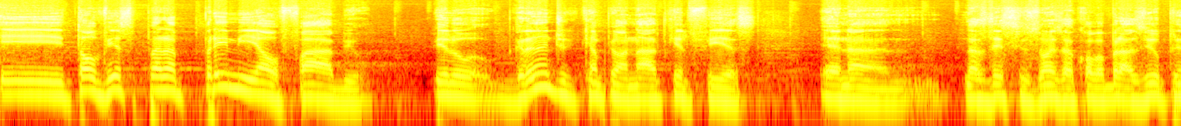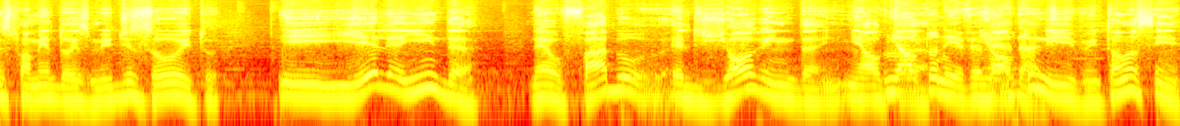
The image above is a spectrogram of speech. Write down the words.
e talvez para premiar o Fábio pelo grande campeonato que ele fez é, na- nas decisões da Copa Brasil, principalmente 2018, e, e ele ainda, né, o Fábio, ele joga ainda em alta, Em alto nível, é em alto verdade. nível. Então, assim,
